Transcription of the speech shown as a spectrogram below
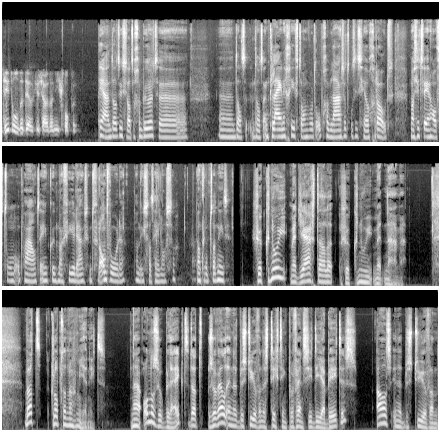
Dit onderdeeltje zou dan niet kloppen. Ja, dat is wat er gebeurt. Uh, dat, dat een kleine gif dan wordt opgeblazen tot iets heel groot. Maar als je 2,5 ton ophaalt en je kunt maar 4000 verantwoorden... dan is dat heel lastig. Dan klopt dat niet. Geknoei met jaartallen, geknoei met namen. Wat klopt er nog meer niet? Na onderzoek blijkt dat zowel in het bestuur van de Stichting Preventie Diabetes... als in het bestuur van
